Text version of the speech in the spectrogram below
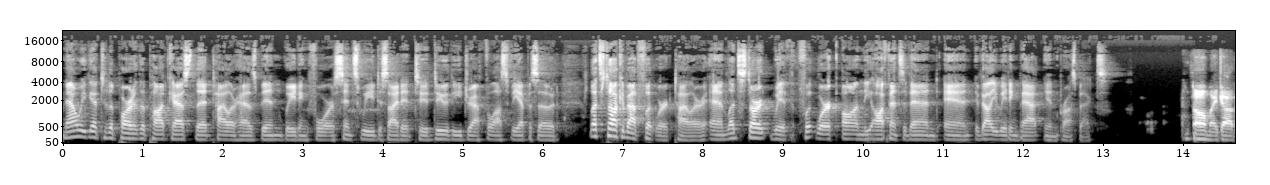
now we get to the part of the podcast that Tyler has been waiting for since we decided to do the draft philosophy episode. Let's talk about footwork, Tyler, and let's start with footwork on the offensive end and evaluating that in prospects. Oh my god,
